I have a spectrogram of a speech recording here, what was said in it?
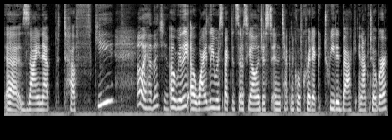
Uh, Zeynep Tufekci, Oh, I have that too. Oh, really? A widely respected sociologist and technical critic tweeted back in October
